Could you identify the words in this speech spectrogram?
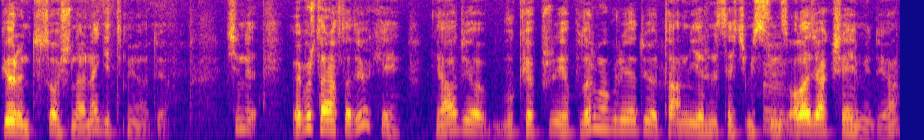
Görüntüsü hoşlarına gitmiyor diyor. Şimdi öbür tarafta diyor ki ya diyor bu köprü yapılır mı buraya diyor. Tam yerini seçmişsiniz. Olacak şey mi diyor.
